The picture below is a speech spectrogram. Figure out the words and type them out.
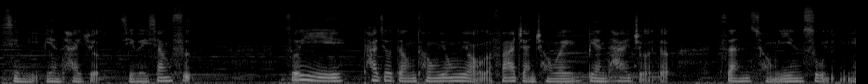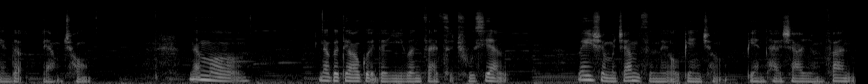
心理变态者极为相似，所以他就等同拥有了发展成为变态者的三重因素里面的两重。那么，那个吊诡的疑问再次出现了：为什么詹姆斯没有变成变态杀人犯呢？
